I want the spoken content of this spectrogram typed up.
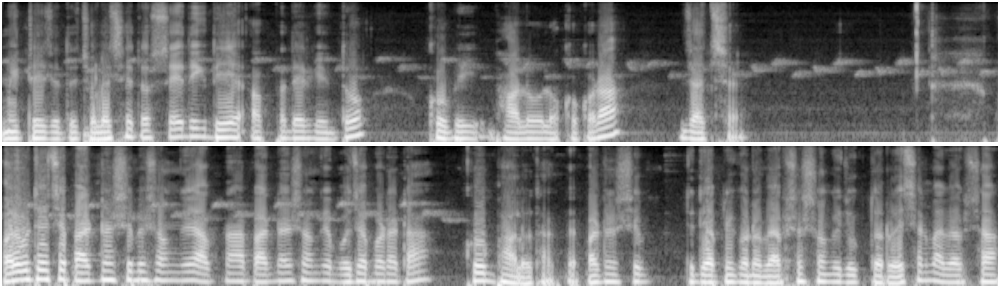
মিটে যেতে চলেছে। তো সেই দিক দিয়ে আপনাদের কিন্তু খুবই ভালো লক্ষ্য করা যাচ্ছে। পরবর্তী হচ্ছে পার্টনারশিপের সঙ্গে আপনার পার্টনারের সঙ্গে বোঝাপড়াটা খুব ভালো থাকবে। পার্টনারশিপ যদি আপনি কোনো ব্যবসার সঙ্গে যুক্ত রয়েছেন বা ব্যবসা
